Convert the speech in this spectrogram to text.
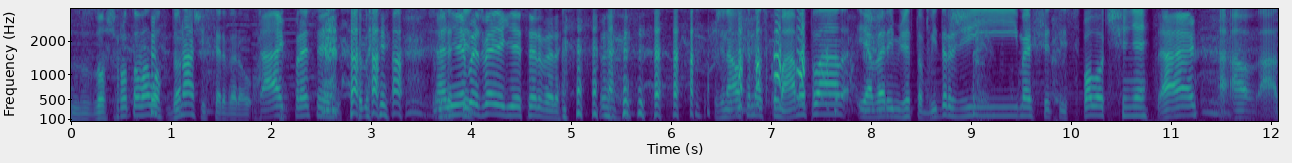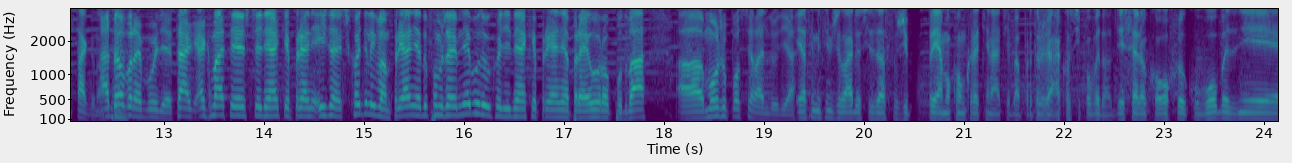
zošrotovalo? Do našich serverov. Tak, presne. by sa Ani tiež- nebudeš vedieť, kde je server. Že na 18 máme plán, ja verím, že to vydržíme všetci spoločne. Tak. A, a, a tak no. A dobre bude. Tak, ak máte ešte nejaké priania, ináč chodili vám priania, dúfam, že im nebudú chodiť nejaké priania pre Európu 2. A môžu posielať ľudia. Ja si myslím, že Láďo si zaslúži priamo konkrétne na teba, pretože ako si povedal, 10 rokov o chvíľku vôbec nie je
